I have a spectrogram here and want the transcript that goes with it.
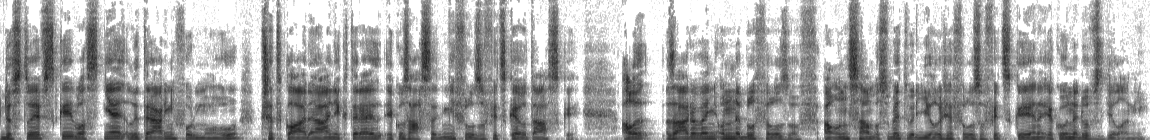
Dostojevsky vlastně literární formou předkládá některé jako zásadní filozofické otázky. Ale zároveň on nebyl filozof a on sám o sobě tvrdil, že filozoficky je jako nedovzdělaný.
